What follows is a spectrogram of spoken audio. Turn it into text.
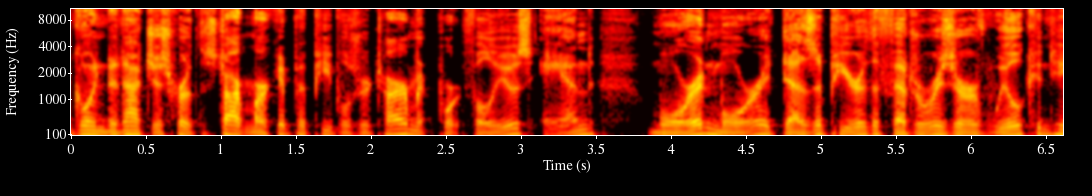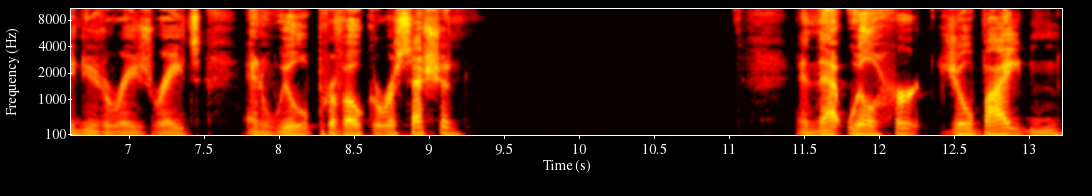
going to not just hurt the stock market, but people's retirement portfolios. And more and more, it does appear the Federal Reserve will continue to raise rates and will provoke a recession. And that will hurt Joe Biden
